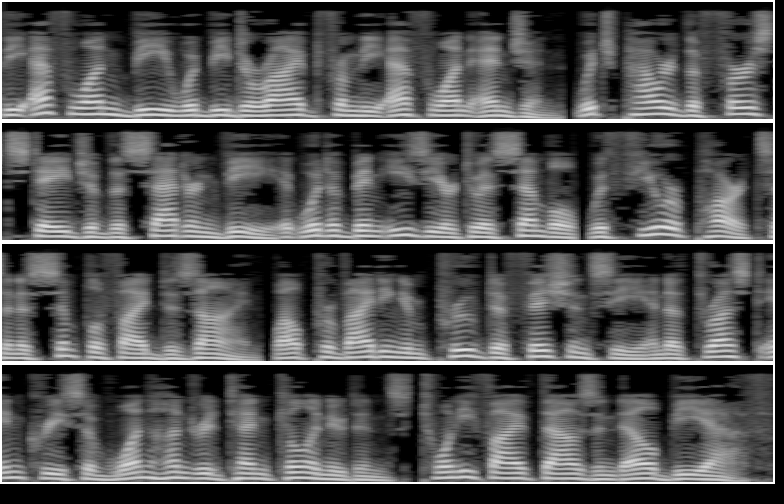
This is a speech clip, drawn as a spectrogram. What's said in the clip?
The F-1B would be derived from the F-1 engine, which powered the first stage of the Saturn V. It would have been easier to assemble, with fewer parts and a simplified design, while providing improved efficiency and a thrust increase of 110 kilonewtons, 25,000 lbf.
